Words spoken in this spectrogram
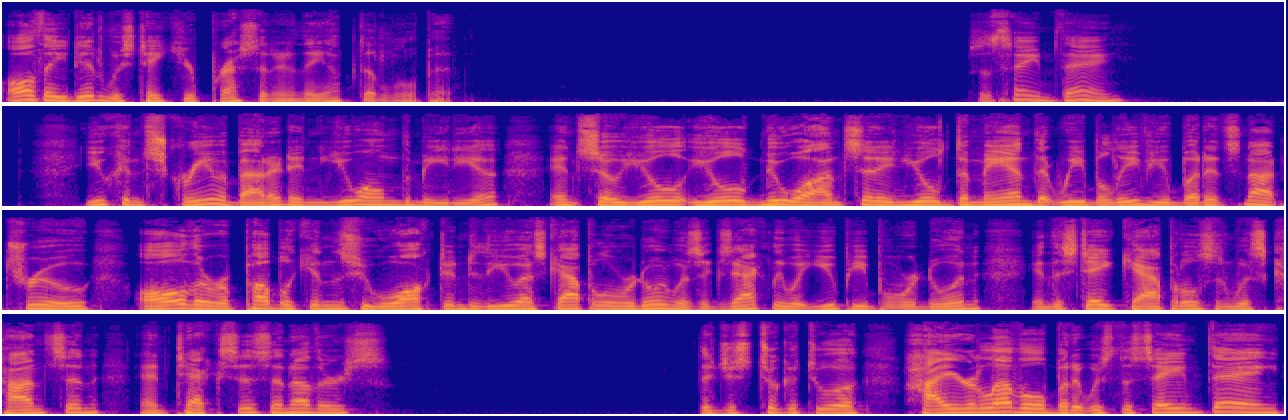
All they did was take your precedent and they upped it a little bit. It's the same thing. You can scream about it and you own the media and so you'll you'll nuance it and you'll demand that we believe you but it's not true. All the Republicans who walked into the US Capitol were doing was exactly what you people were doing in the state capitols in Wisconsin and Texas and others. They just took it to a higher level, but it was the same thing.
